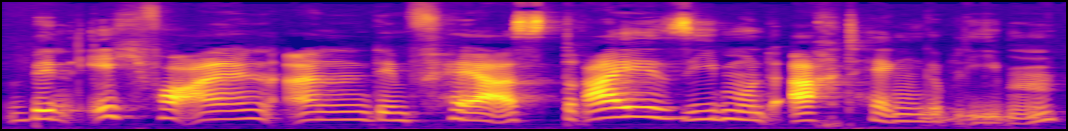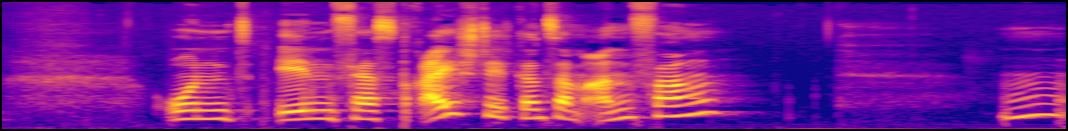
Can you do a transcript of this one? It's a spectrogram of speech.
bin ich vor allem an dem Vers 3, 7 und 8 hängen geblieben. Und in Vers 3 steht ganz am Anfang, hm,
